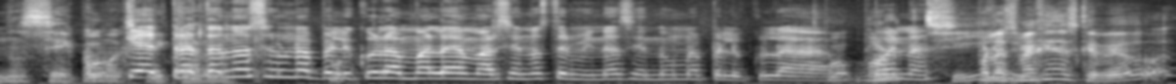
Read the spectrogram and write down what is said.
No sé cómo Que tratando de hacer una película mala de marcianos termina siendo una película Por- por- buena. Sí. Por las imágenes que veo,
